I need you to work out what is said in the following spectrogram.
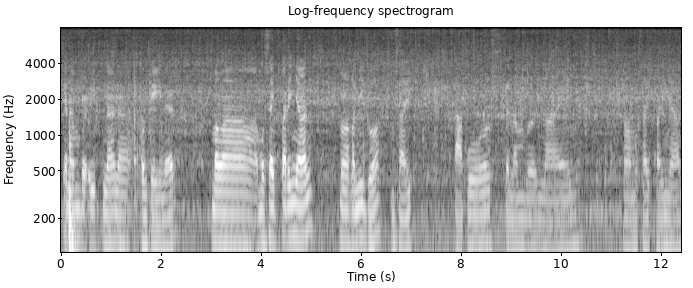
ka number 8 na na container. Mga mosaic pa rin yan, mga kamigo, mosaic. Tapos, ka number 9, mga mosaic pa rin yan.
